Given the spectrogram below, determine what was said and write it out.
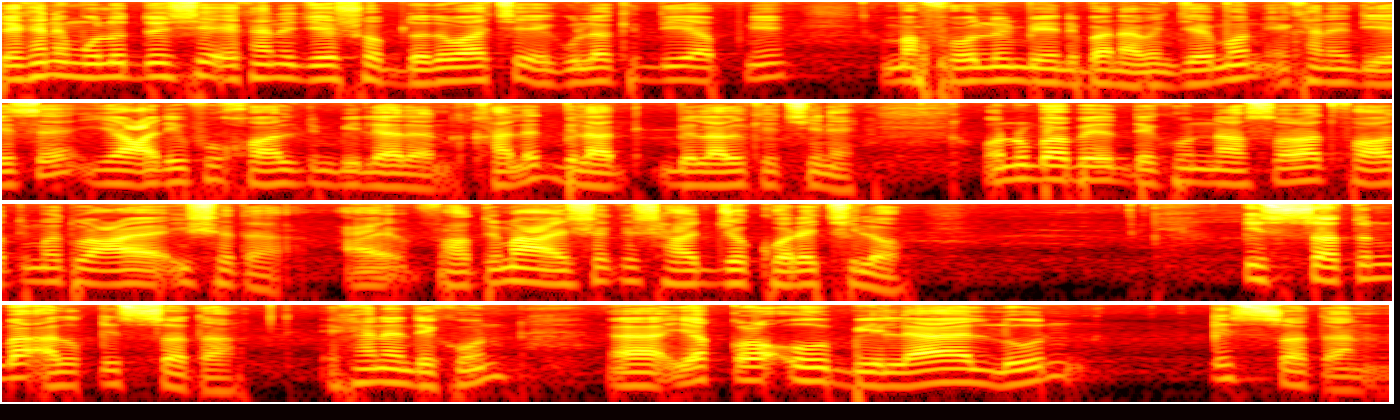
তো এখানে মূল উদ্দেশ্যে এখানে যে শব্দ দেওয়া আছে, এগুলাকে দিয়ে আপনি মাফুলুন বিন বানাবেন। যেমন এখানে দিয়েছে ইয়া আরিফু খালিদ বিলালান, খালেদ বেলাল বেলালকে চিনে। অনুভাবে দেখুন, নাসরাত ফাতিমা তো আয়েশাতা, আয়- ফাতিমা আয়েশাকে সাহায্য করেছিল। কিসাতুন বা আল কিসাতা এখানে দেখুন ইয়াকর ও বিলালুন কিসাতান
